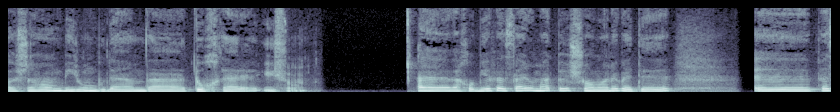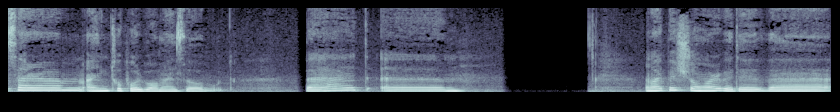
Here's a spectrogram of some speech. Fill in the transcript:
آشناهام بیرون بودم و دختره ایشون. و خب یه پسر اومد به شماره بده. پسرم این توپل با بود. بعد اومد به شماره بده و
